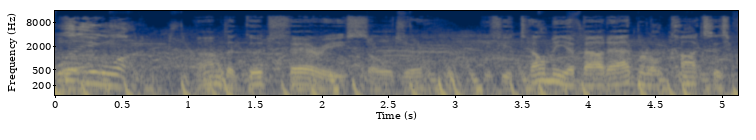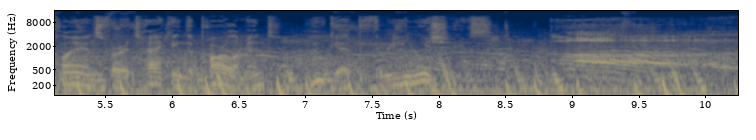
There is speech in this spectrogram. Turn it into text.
What do you want? I'm the good fairy, soldier. If you tell me about Admiral Cox's plans for attacking the Parliament, you get three wishes. Ah,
